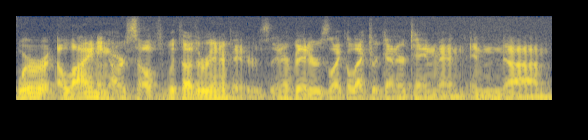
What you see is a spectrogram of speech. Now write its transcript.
we're aligning ourselves with other innovators, innovators like Electric Entertainment and um,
